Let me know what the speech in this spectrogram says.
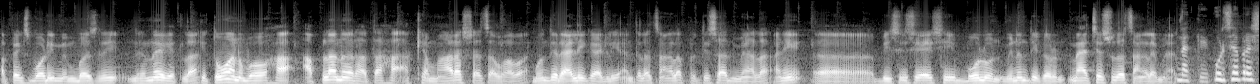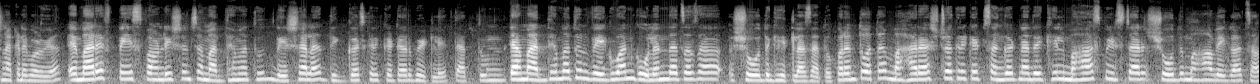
अपेक्स बॉडी मेंबर्सनी निर्णय घेतला की तो अनुभव हा आपला न राहता हा अख्ख्या महाराष्ट्राचा व्हावा म्हणून ती रॅली काढली आणि त्याला चांगला प्रतिसाद मिळाला. आणि बीसीसीआयशी बोलून विनंती करून मॅचेस सुद्धा चांगल्या मिळाल्या. नक्की. पुढच्या प्रश्नाकडे वळूया. एम आर एफ पेस फाउंडेशनच्या माध्यमातून देशाला दिग्गज क्रिकेटर भेटले. त्यातून त्या माध्यमातून वेगवान फलंदाजाचा शोध घेतला जातो. परंतु आता महाराष्ट्र क्रिकेट संघटना देखील महास्पीड स्टार शोध महावेगाचा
